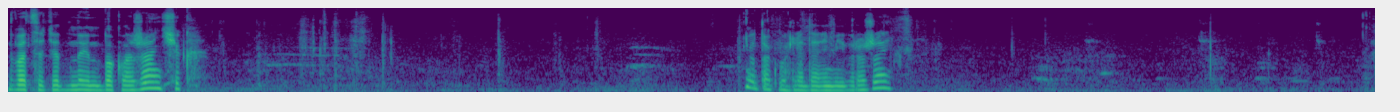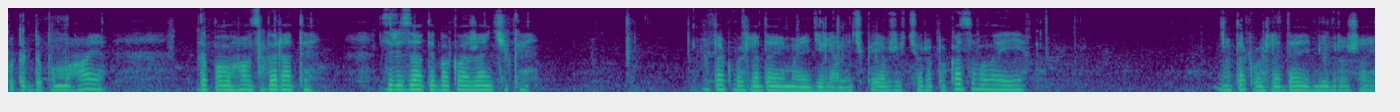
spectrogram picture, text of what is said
21 баклажанчик. Отак виглядає мій врожай. Отак допомагає. Допомагав збирати, зрізати баклажанчики. Отак виглядає моя діляночка. Я вже вчора показувала її. Отак виглядає мій врожай.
